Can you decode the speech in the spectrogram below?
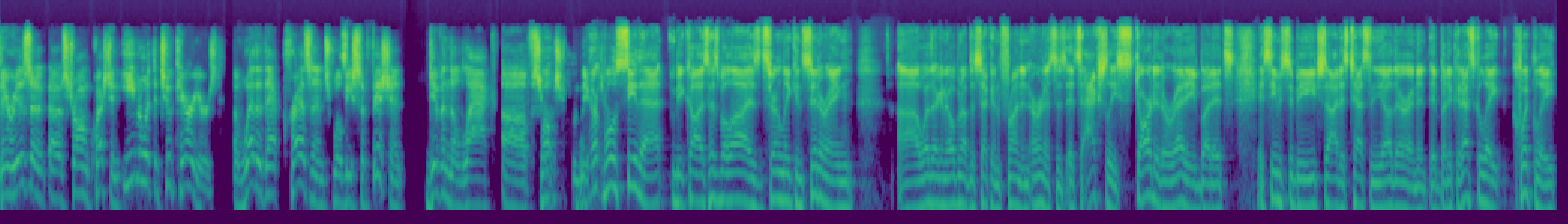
there is a, a strong question, even with the two carriers, of whether that presence will be sufficient given the lack of well, we'll see that because Hezbollah is certainly considering uh, whether they're going to open up the second front in earnest is it's actually started already, but it's it seems to be each side is testing the other, and it, it, but it could escalate quickly.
